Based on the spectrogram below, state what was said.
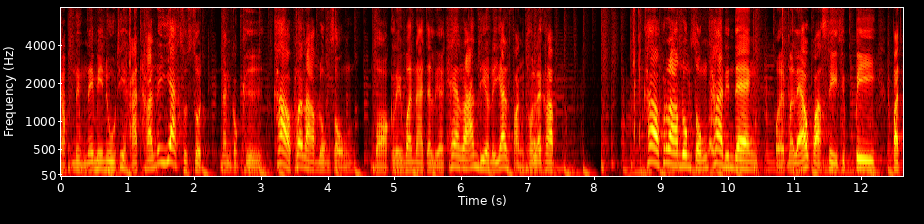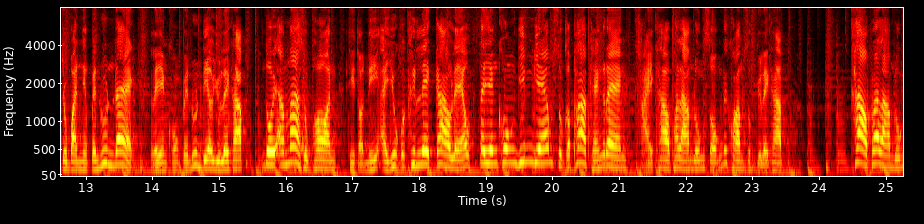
กับหนึ่งในเมนูที่หาทานได้ยากสุดๆ นั่นก็คือข้าวพระรามลงสงบอกเลยว่าน่าจะเหลือแค่ร้านเดียวในย่านฝั่งทนแล้วครับ ข้าวพระรามลงสงท่าดินแดง เปิดมาแล้วกว่า 40 ปี ปัจจุบันยังเป็นรุ่นแรก และยังคงเป็นรุ่นเดียวอยู่เลยครับ โดยอาม่าสุพร ที่ตอนนี้อายุก็ขึ้นเลข 9 แล้ว แต่ยังคงยิ้มแย้มสุขภาพแข็งแรง ขายข้าวพระรามลงสงด้วยความสุขอยู่เลยครับข้าวพระรามลง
